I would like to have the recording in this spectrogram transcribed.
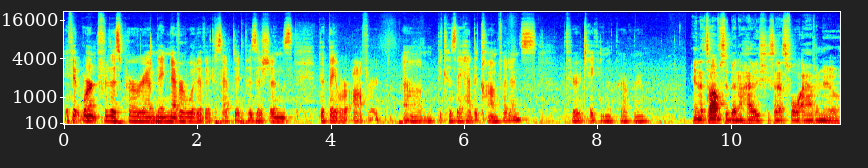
if it weren't for this program, they never would have accepted positions that they were offered um, because they had the confidence through taking the program. And it's obviously been a highly successful avenue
